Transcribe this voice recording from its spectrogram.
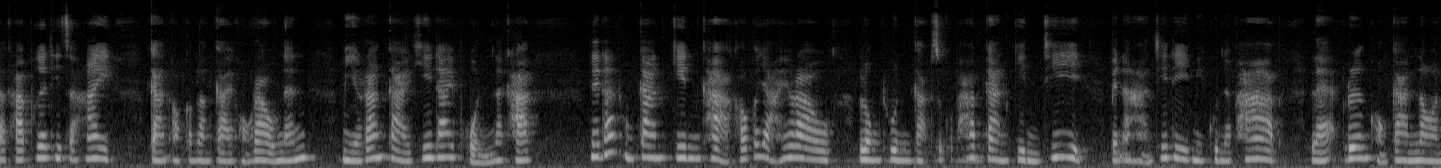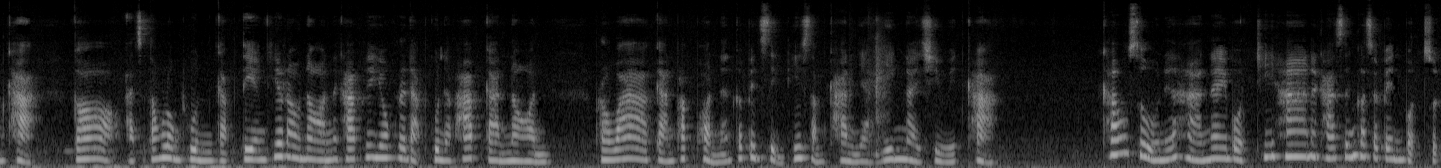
นะคะ เพื่อที่จะให้การออกกำลังกายของเรานั้น มีร่างกายที่ได้ผลนะคะ ในด้านของการกินค่ะเขาก็อยากให้เราลงทุนกับสุขภาพการกินที่เป็นอาหารที่ดีมีคุณภาพ และเรื่องของการนอนค่ะ ก็อาจจะต้องลงทุนกับเตียงที่เรานอนนะคะ เพื่อยกระดับคุณภาพการนอน ราะว่าการพักผ่อนนั้นก็เป็นสิ่งที่สำคัญอย่างยิ่งในชีวิตค่ะ เข้าสู่เนื้อหาในบทที่ 5 นะคะ ซึ่งก็จะเป็นบทสุด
